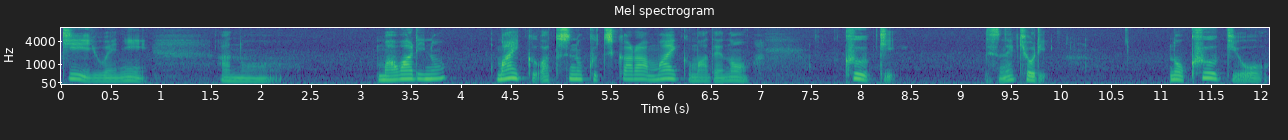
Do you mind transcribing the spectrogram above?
きいゆえにあの周りのマイク私の口からマイクまでの空気ですね距離の空気を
